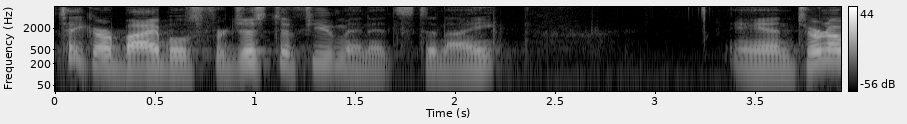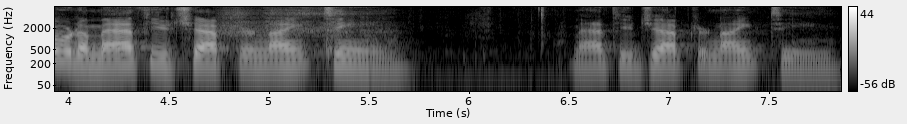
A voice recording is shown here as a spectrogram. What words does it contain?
take our Bibles for just a few minutes tonight and turn over to Matthew chapter 19. Matthew chapter 19.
